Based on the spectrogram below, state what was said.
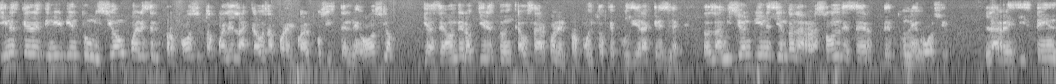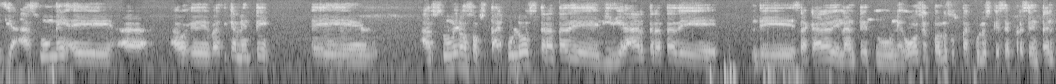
tienes que definir bien tu misión, cuál es el propósito, cuál es la causa por el cual pusiste el negocio y hacia dónde lo quieres tú encauzar con el propósito que pudiera crecer. Entonces la misión viene siendo la razón de ser de tu negocio. La resistencia asume eh, eh, básicamente eh, asume los obstáculos, trata de lidiar, trata de, de sacar adelante tu negocio, todos los obstáculos que se presentan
